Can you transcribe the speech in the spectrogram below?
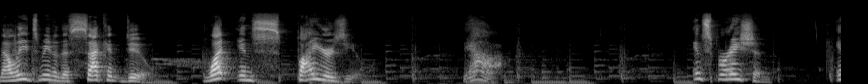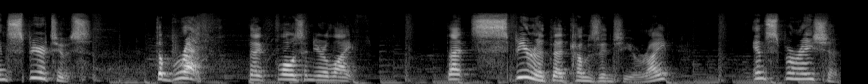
Now leads me to the second do. What inspires you? Yeah. Inspiration, inspiritus, the breath that flows in your life, that spirit that comes into you, right? Inspiration.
